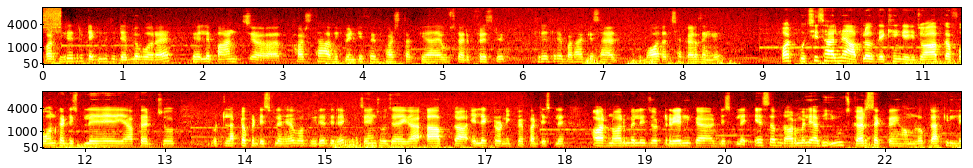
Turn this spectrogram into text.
और धीरे धीरे टेक्नोलॉजी डेवलप हो रहा है। पहले पाँच हर्ट्स था, अभी ट्वेंटी फाइव हर्ट्स तक गया है उसका रिफ्रेश रेट धीरे धीरे बढ़ा के शायद बहुत अच्छा कर देंगे। और कुछ ही साल में आप लोग देखेंगे कि जो आपका फ़ोन का डिस्प्ले है या फिर जो लैपटॉप का डिस्प्ले है, वो धीरे धीरे चेंज हो जाएगा। आपका इलेक्ट्रॉनिक पेपर डिस्प्ले और नॉर्मली जो ट्रेन का डिस्प्ले ये सब नॉर्मली अभी यूज़ कर सकते हैं हम लोग ताकि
